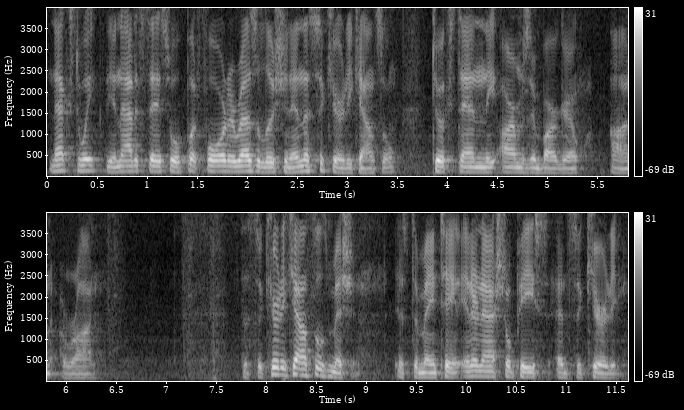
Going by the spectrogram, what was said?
next week, the United States will put forward a resolution in the Security Council to extend the arms embargo on Iran. The Security Council's mission is to maintain international peace and security.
